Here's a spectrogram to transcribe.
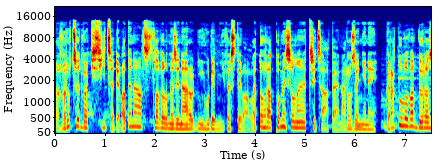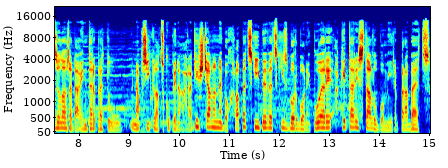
V roce 2019 slavil Mezinárodní hudební festival Letohrad pomyslné 30. narozeniny. Gratulovat dorazila řada interpretů, například skupina Hradišťan nebo chlapecký pěvecký sbor Bony Puery a kytarista Lubomír Brabec.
